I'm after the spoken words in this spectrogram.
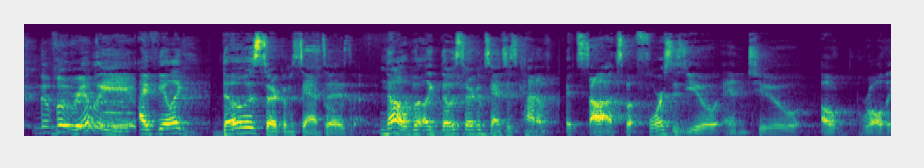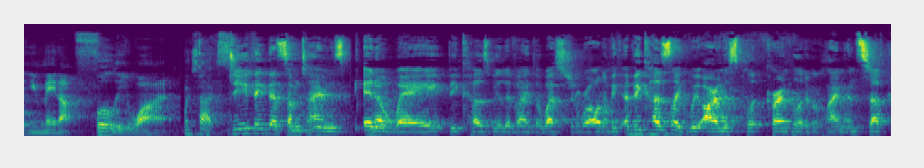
no, but really, I feel like those circumstances. No, but like those circumstances kind of it sucks, but forces you into a role that you may not fully want, which sucks. Do you think that sometimes, in a way, because we live in like the Western world and because like we are in this pol- current political climate and stuff,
